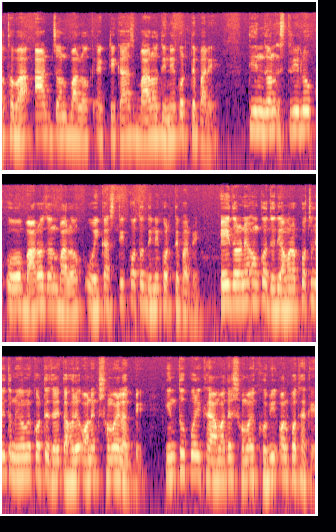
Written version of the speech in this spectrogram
অথবা আটজন বালক একটি কাজ বারো দিনে করতে পারে। তিনজন স্ত্রীলোক ও বারো জন বালক ওই কাজটি কত দিনে করতে পারবে? এই ধরনের অঙ্ক যদি আমরা প্রচলিত নিয়মে করতে যাই, তাহলে অনেক সময় লাগবে। কিন্তু পরীক্ষায় আমাদের সময় খুবই অল্প থাকে।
